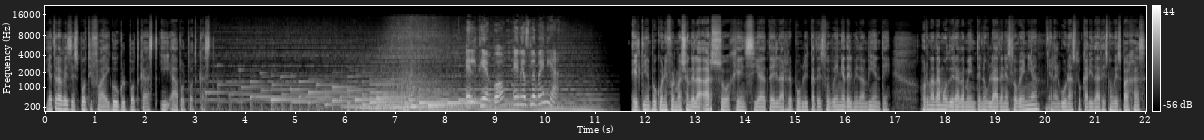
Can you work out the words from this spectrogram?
y a través de Spotify, Google Podcast y Apple Podcast. El tiempo en Eslovenia. El tiempo con información de la ARSO, Agencia de la República de Eslovenia del Medio Ambiente. Jornada moderadamente nublada en Eslovenia, en algunas localidades nubes bajas.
